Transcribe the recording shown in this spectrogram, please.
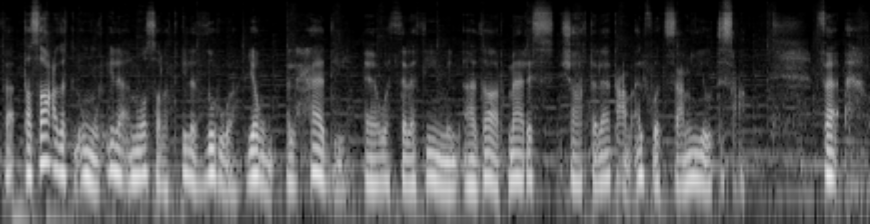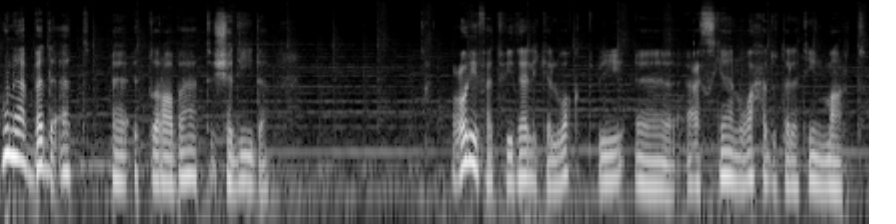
فتصاعدت الأمور إلى أن وصلت إلى الذروة يوم الحادي آه، والثلاثين من آذار مارس شهر ثلاثة عام 1909 فهنا بدأت آه، اضطرابات شديدة. عرفت في ذلك الوقت بعصيان 31 مارت.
